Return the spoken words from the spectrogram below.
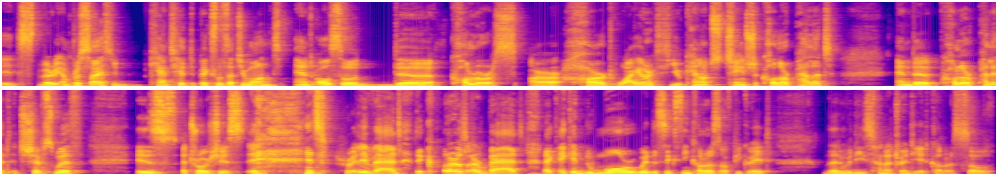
it's very imprecise. You can't hit the pixels that you want. And also the colors are hardwired. You cannot change the color palette. And the color palette it ships with is atrocious. it's really bad. The colors are bad. Like I can do more with the 16 colors of Pico 8 than with these 128 colors. So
